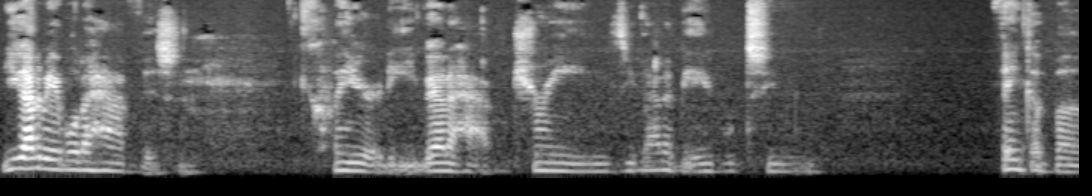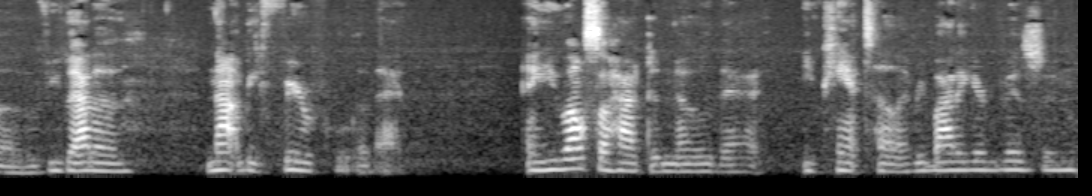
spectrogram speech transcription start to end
you got to be able to have vision clarity. You got to have dreams. You got to be able to think above. You got to not be fearful of that. And you also have to know that you can't tell everybody your vision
